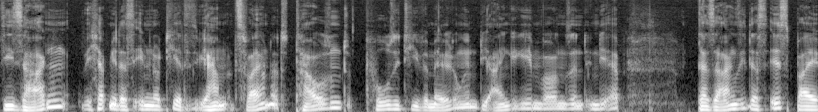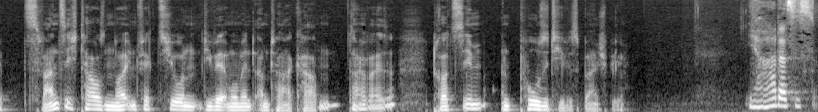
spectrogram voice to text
Sie sagen, ich habe mir das eben notiert, wir haben 200.000 positive Meldungen, die eingegeben worden sind in die App. Da sagen Sie, das ist bei 20.000 Neuinfektionen, die wir im Moment am Tag haben, teilweise, trotzdem ein positives Beispiel. Ja, das ist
